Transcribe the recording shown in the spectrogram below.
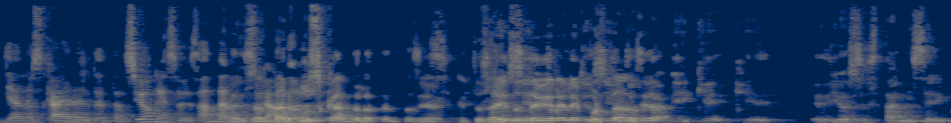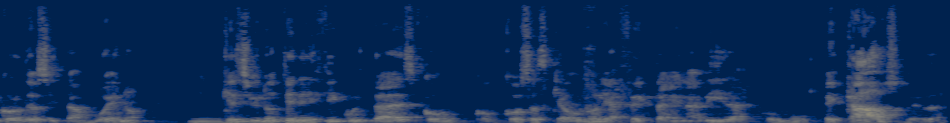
ya no es caer en tentación, eso es andar Es buscando. andar buscando la tentación. Sí. Entonces ahí es Yo donde siento- viene la yo siento importancia. también que, que Dios es tan misericordioso y tan bueno Que si uno tiene dificultades con, con cosas que a uno le afectan en la vida, como pecados, ¿verdad?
